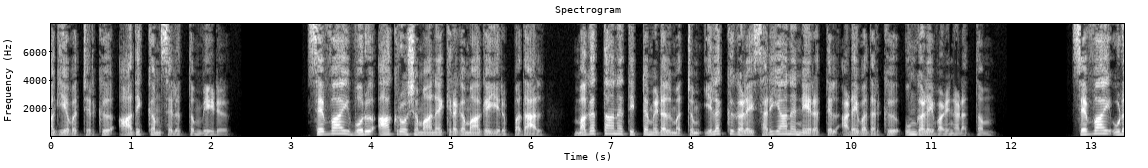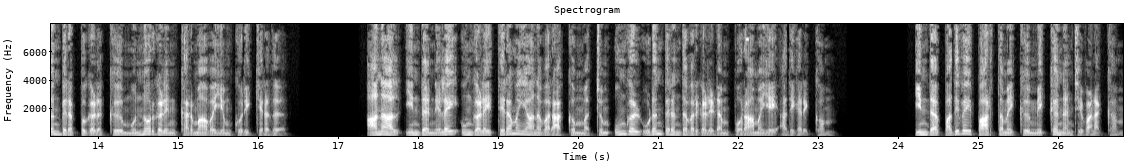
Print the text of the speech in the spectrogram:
ஆகியவற்றிற்கு ஆதிக்கம் செலுத்தும் வீடு. செவ்வாய் ஒரு ஆக்ரோஷமான கிரகமாக இருப்பதால் மகத்தான திட்டமிடல் மற்றும் இலக்குகளை சரியான நேரத்தில் அடைவதற்கு உங்களை வழிநடத்தும். செவ்வாய் உடன்பிறப்புகளுக்கு முன்னோர்களின் கர்மாவையும் குறிக்கிறது. ஆனால் இந்த நிலை உங்களை திறமையானவராக்கும் மற்றும் உங்கள் உடன்பிறந்தவர்களிடம் பொறாமையை அதிகரிக்கும். இந்த பதிவை பார்த்தமைக்கு மிக்க நன்றி வணக்கம்.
